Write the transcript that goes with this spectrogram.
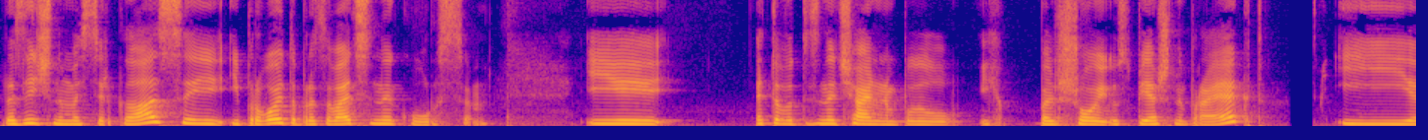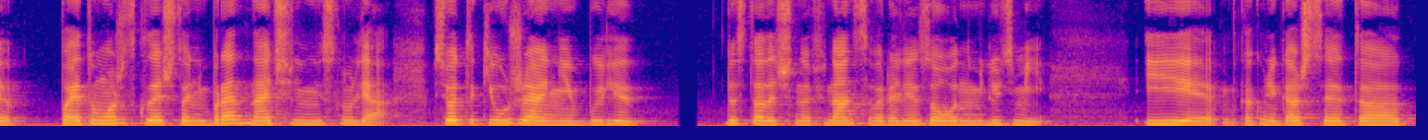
различные мастер-классы и проводят образовательные курсы. И это вот изначально был их большой успешный проект, и поэтому можно сказать, что они бренд начали не с нуля. Все-таки уже они были достаточно финансово реализованными людьми. И, как мне кажется, это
